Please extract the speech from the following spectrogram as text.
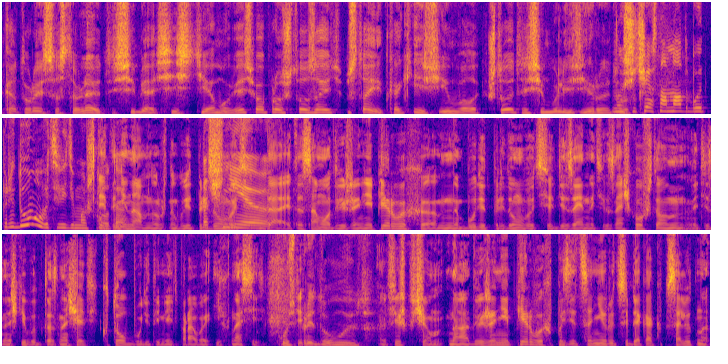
которые составляют из себя систему. Весь вопрос, что за этим стоит, какие символы, что это символизирует. Но Вот сейчас нам надо будет придумывать, видимо, что-то. Это не нам нужно будет придумывать. Точнее- Да, это само движение первых будет придумывать дизайн этих значков, что он, эти значки будут означать, кто будет иметь право их носить. Пусть придумают. Фишка в чем? На движение первых позиционирует себя как абсолютно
